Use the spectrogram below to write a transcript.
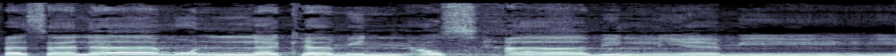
فسلام لك من اصحاب اليمين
